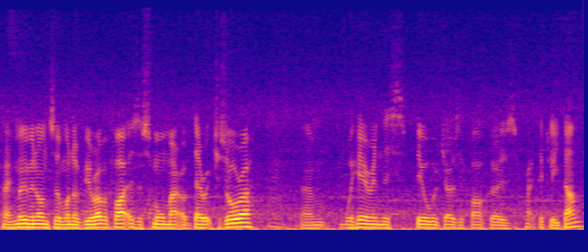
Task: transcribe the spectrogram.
Okay, moving on to one of your other fighters, a small matter of Dereck Chisora. Um, we're hearing this deal with Joseph Parker is practically done.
